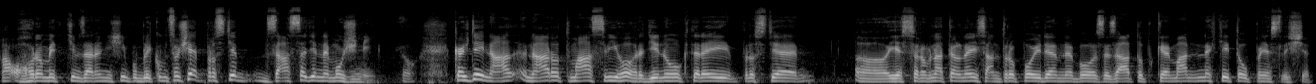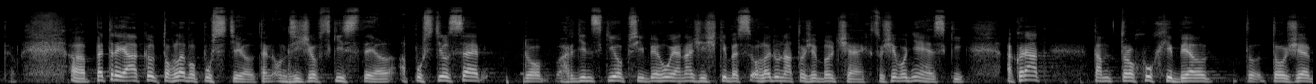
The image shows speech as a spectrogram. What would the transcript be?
a ohromit tím zahraničním publikum, což je prostě v zásadě nemožný. Jo. Každý národ má svého hrdinu, který prostě uh, je srovnatelný s antropoidem nebo se zátopkem a nechtějí to úplně slyšet. Jo. Uh, Petr Jákl tohle opustil, ten ondřížovský styl a pustil se do hrdinského příběhu Jana Žižky bez ohledu na to, že byl Čech, což je hodně hezký. Akorát tam trochu chyběl to, to že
